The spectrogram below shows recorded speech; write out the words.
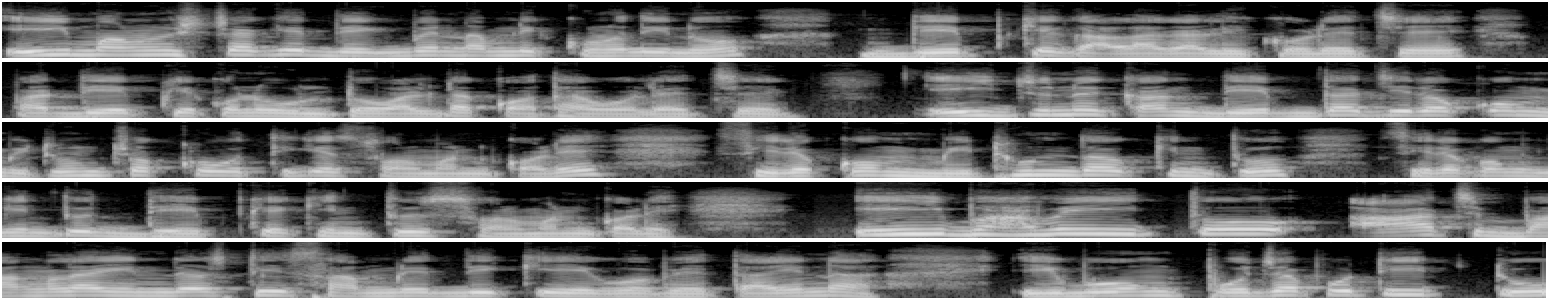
এই মানুষটাকে দেখবেন আপনি কোনোদিনও দেবকে গালাগালি করেছে বা দেবকে কোনো উল্টোপাল্টা কথা বলেছে। এই জন্যই কারণ দেবদা যেরকম মিঠুন চক্রবর্তীকে সম্মান করে, সেরকম মিঠুনদাও কিন্তু, সেরকম কিন্তু দেবকে কিন্তু সম্মান করে। এইভাবেই তো আজ বাংলা ইন্ডাস্ট্রি সামনের দিকে এগোবে, তাই না? এবং প্রজাপতি টু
